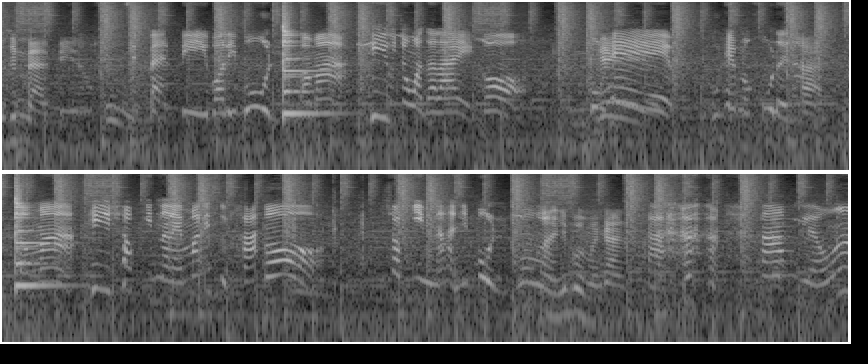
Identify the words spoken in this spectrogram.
อายุสิบแปดปีทั้งคู่ 18 ปีบริบูรณ์ต่อมาพี่อยู่จังหวัดอะไรก็กรุงเทพกรุงเทพทั้งคู่เลยนะค่ะต่อมาพี่ชอบกินอะไรมากที่สุดคะก็ชอบกินอาหารญี่ปุ่นก็อาหารญี่ปุ่นเหมือนกันค่ะตามอีกแล้วอะ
